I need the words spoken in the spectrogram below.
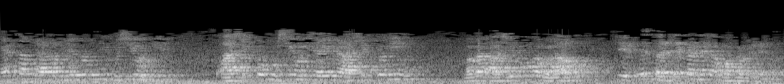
ایسا پیار مجھے تو اتنی خوشی ہوتی ہے۔ عاشق کو خوشی ہونی چاہیے، عاشق تو نہیں، مگر عاشقوں کا غلام ہوں کہ اتنے سجدے کرنے کا موقع ملے گا۔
